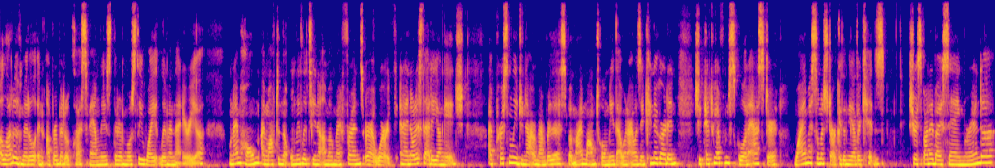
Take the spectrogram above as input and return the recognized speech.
A lot of middle and upper middle class families that are mostly white live in that area. When I'm home, I'm often the only Latina among my friends or at work, and I noticed that at a young age. I personally do not remember this, but my mom told me that when I was in kindergarten, she picked me up from school and I asked her, Why am I so much darker than the other kids? She responded by saying, Miranda,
